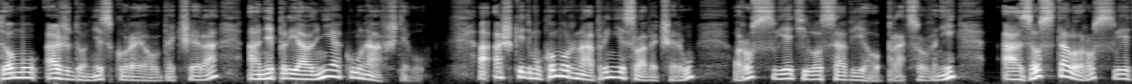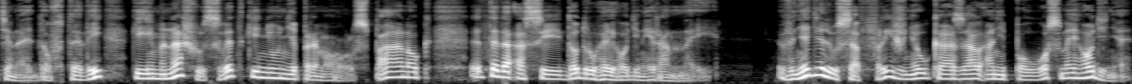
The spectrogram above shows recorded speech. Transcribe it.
domu až do neskorého večera a neprijal nejakú návštevu. A až keď mu komorná priniesla večeru, rozsvietilo sa v jeho pracovni a zostalo rozsvietené dovtedy, kým našu svetkyňu nepremohol spánok, teda asi do druhej hodiny rannej. V nedeľu sa Friž neukázal ani po 8 hodine.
